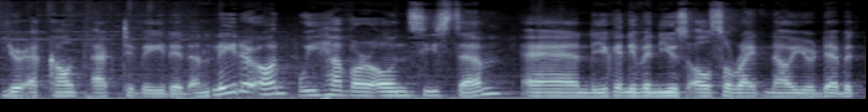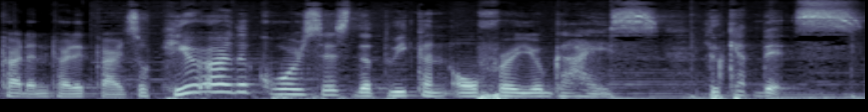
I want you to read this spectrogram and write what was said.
your account activated. And later on we have our own system and you can even use also right now your debit card and credit card. So here are the courses that we can offer you guys. Look at this.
